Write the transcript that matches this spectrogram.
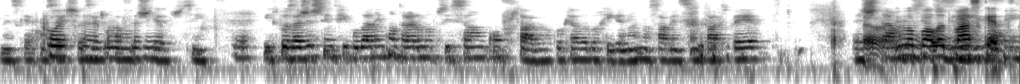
nem sequer consegue Pois, fazer eu com os dedos. Sim. É. E depois às vezes têm dificuldade em encontrar uma posição confortável com aquela barriga, não, é? não sabem sentar de pé. Ajustar Uma bola de basquete. Sim.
